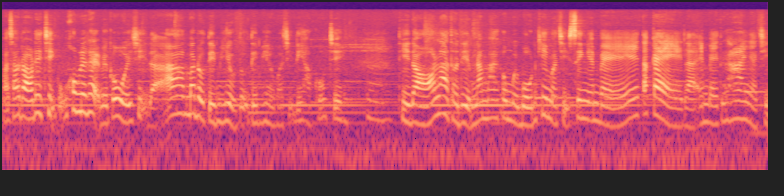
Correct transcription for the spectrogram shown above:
và sau đó thì chị cũng không liên hệ với cô ấy chị đã bắt đầu tìm hiểu tự tìm hiểu và chị đi học coaching Ừ. thì đó là thời điểm năm 2014 khi mà chị sinh em bé tắc kè là em bé thứ hai nhà chị.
